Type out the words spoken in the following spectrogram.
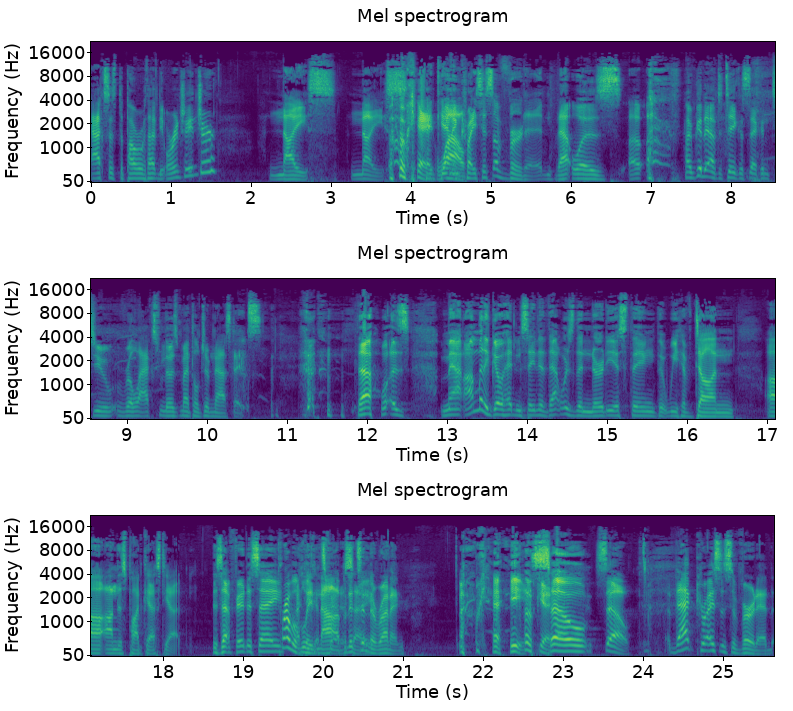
access the power without the Orange Ranger. Nice, nice. Okay, Headcanon wow. crisis averted. That was. Uh, I'm going to have to take a second to relax from those mental gymnastics. That was Matt. I'm going to go ahead and say that that was the nerdiest thing that we have done uh, on this podcast yet. Is that fair to say? Probably think it's fair not, but it's in the running. Okay. Okay. So So, that crisis averted.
